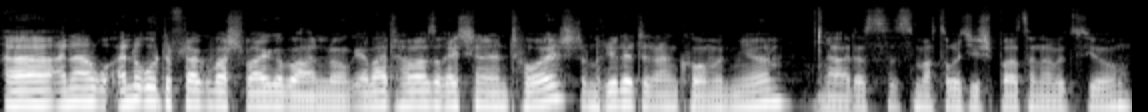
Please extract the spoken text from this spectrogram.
Äh, eine, eine rote Flagge war Schweigebehandlung. Er war teilweise recht schnell enttäuscht und redete dann kaum mit mir. Ja, das, das macht so richtig Spaß in einer Beziehung.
